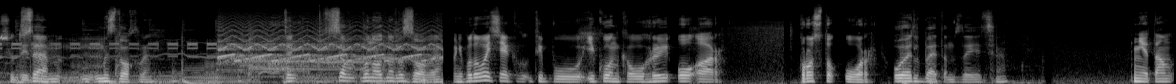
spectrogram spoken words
Сюди. Все, да. м- ми здохли. Це, це воно одноразове. Мені подобається, як, типу, іконка у гри OR. Просто OR. ОРБ там здається. Ні, там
